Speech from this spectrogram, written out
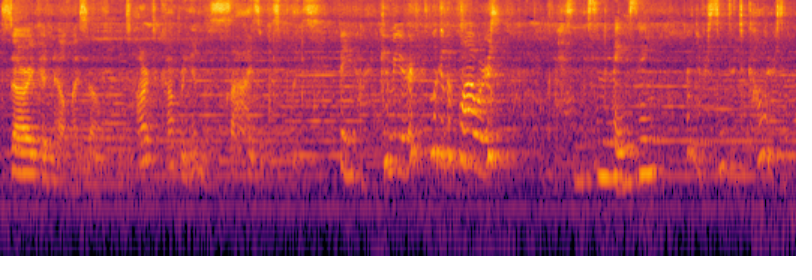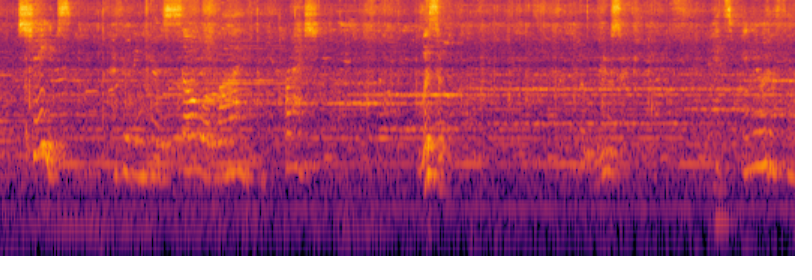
Sorry, couldn't help myself. It's hard to comprehend the size of this place. Vadar, come here. Look at the flowers. Isn't this amazing? I've never seen such colors and shapes. Everything here is so alive and fresh. Listen. The music. It's beautiful.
